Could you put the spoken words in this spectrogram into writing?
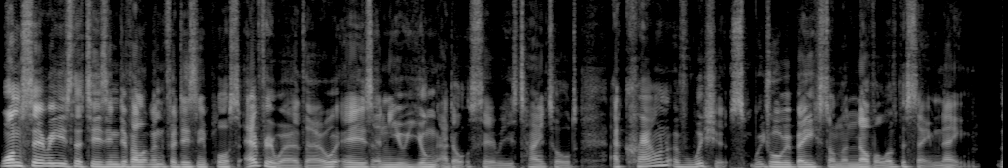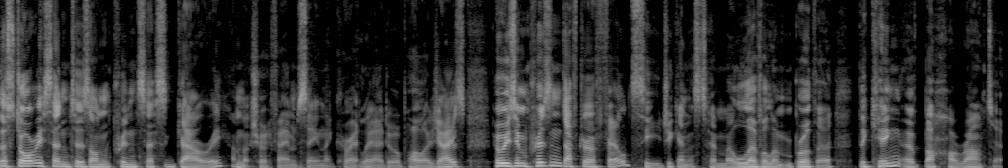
One series that is in development for Disney Plus everywhere, though, is a new young adult series titled A Crown of Wishes, which will be based on the novel of the same name. The story centers on Princess Gauri, I'm not sure if I am saying that correctly, I do apologize, who is imprisoned after a failed siege against her malevolent brother, the King of Baharata.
